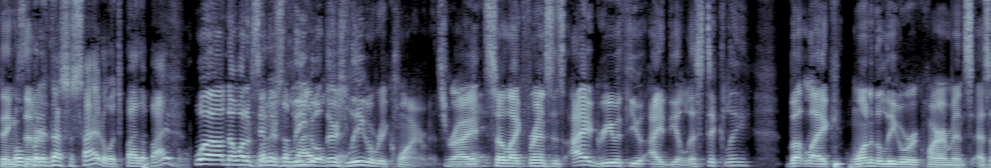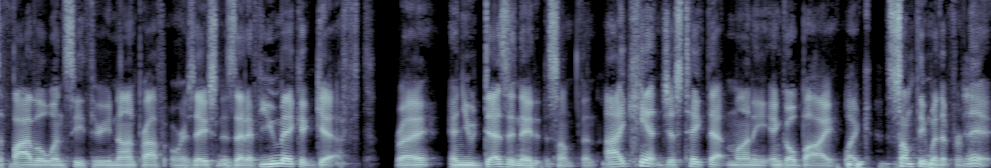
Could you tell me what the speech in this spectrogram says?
things Well, that but are. it's not societal. It's by the Bible. Well, no, what I'm saying there's the legal there's say? legal requirements, right? So like for instance, I agree with you idealistically, but like one of the legal requirements as a 501c3 nonprofit organization is that if you make a gift, right, and you designate it to something, I can't just take that money and go buy like something with it for me.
